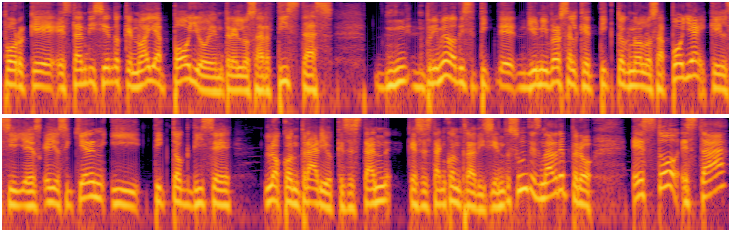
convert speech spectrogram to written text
porque están diciendo que no hay apoyo entre los artistas. Primero dice eh, Universal que TikTok no los apoya que ellos sí quieren y TikTok dice lo contrario, que se están, que se están contradiciendo. Es un desmadre, pero esto está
